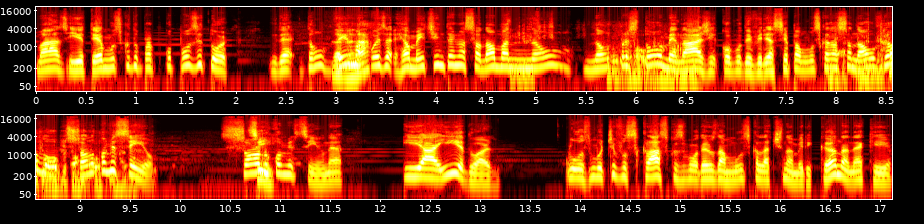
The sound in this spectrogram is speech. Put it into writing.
Mas, e tem a música do próprio compositor. Né? Então veio uma coisa realmente internacional, mas não, não prestou homenagem como deveria ser para música nacional o Vila Lobo, só no comecinho. Só Sim. no comecinho, né? E aí, Eduardo, os motivos clássicos e modernos da música latino-americana, né, que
